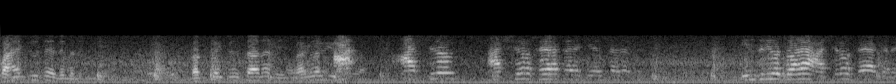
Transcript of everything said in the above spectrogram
પાણી ચૂસે છે બધું. ભક્ત ચૂસતા નથી? આ- આશ્રવ આશ્રવ થયા કરે છે. ઇન્દ્રિયો દ્વારા આશરો થયા કરે?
